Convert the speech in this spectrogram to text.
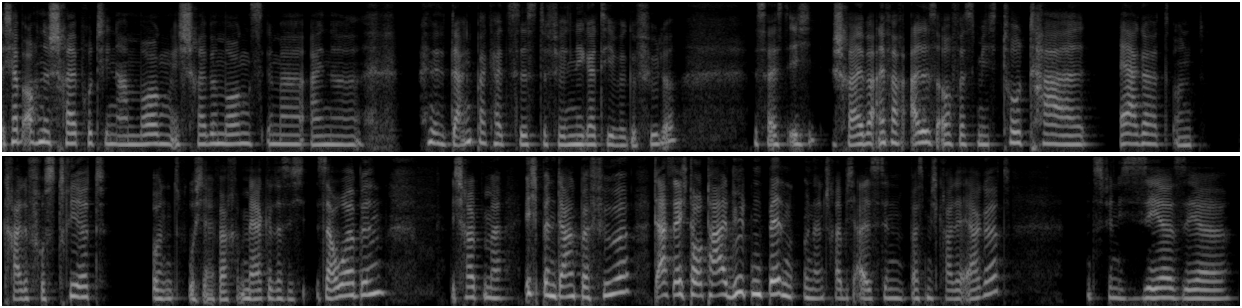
ich habe auch eine Schreibroutine am Morgen. Ich schreibe morgens immer eine, eine Dankbarkeitsliste für negative Gefühle. Das heißt, ich schreibe einfach alles auf, was mich total ärgert und gerade frustriert und wo ich einfach merke, dass ich sauer bin. Ich schreibe immer, ich bin dankbar für, dass ich total wütend bin. Und dann schreibe ich alles hin, was mich gerade ärgert. Und das finde ich sehr, sehr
